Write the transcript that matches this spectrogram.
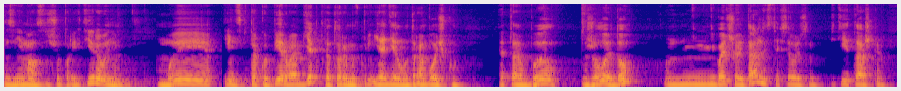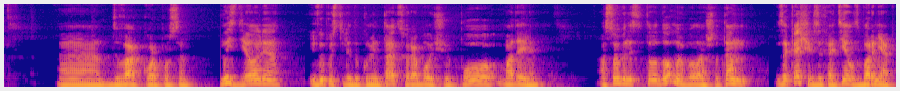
занимался еще проектированием. Мы, в принципе, такой первый объект, который мы, я делал вот рабочку, это был жилой дом, он небольшой этажности, всего лишь пятиэтажка, а, два корпуса. Мы сделали и выпустили документацию рабочую по модели. Особенность этого дома была, что там заказчик захотел сборняк.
